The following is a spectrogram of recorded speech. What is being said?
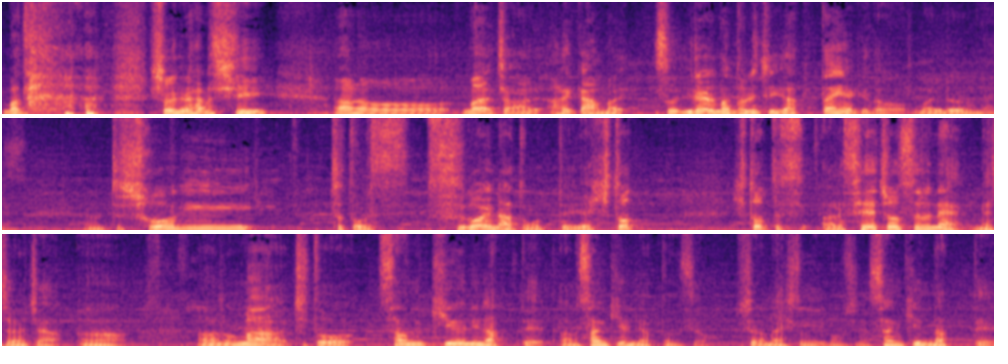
また、将棋の話？あのーまあ、じゃあ、れ、あれか、まあ、そう、いろいろ、まあ、土日やったんやけど、まあ、いろいろね、あのちょ将棋、ちょっと俺す、ごいなと思って、いや、人、人って、あれ、成長するね、めちゃめちゃ。うん。あの、まあ、ちょっと、3級になって、あの、3級になったんですよ。知らない人もいるかもしれない。3級になって、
